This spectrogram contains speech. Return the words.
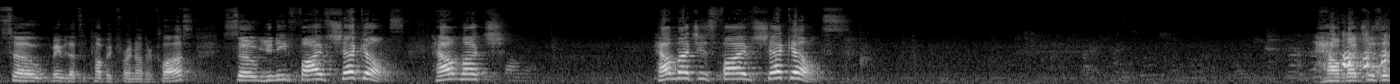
So maybe that's a topic for another class. So you need five shekels. How much? How much is five shekels? How much is a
